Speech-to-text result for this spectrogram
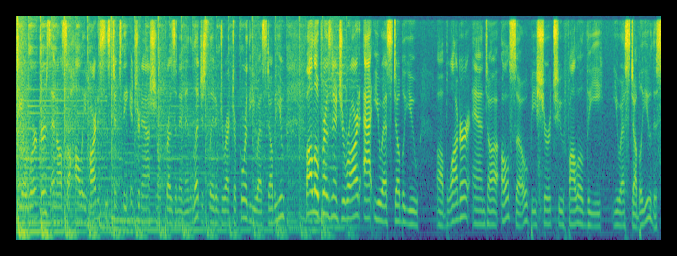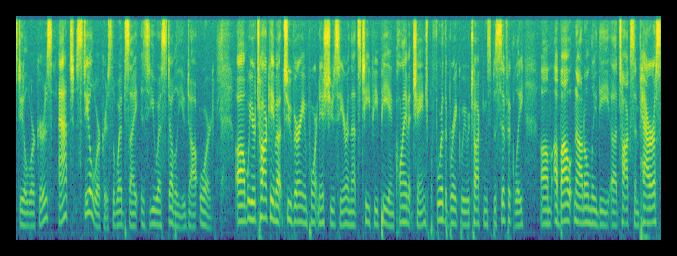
Steelworkers, and also Holly Hart, Assistant to the International President and Legislative Director for the USW. Follow President Gerard at USW uh, blogger, and uh, also be sure to follow the USW, the Steelworkers, at Steelworkers. The website is usw.org. Uh, we are talking about two very important issues here, and that's TPP and climate change. Before the break, we were talking specifically um, about not only the uh, talks in Paris,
